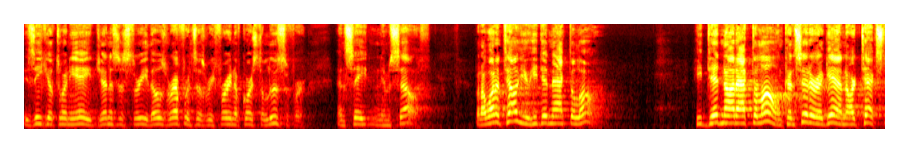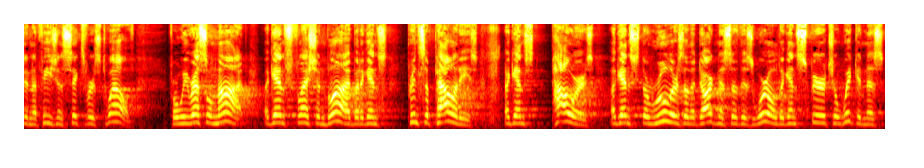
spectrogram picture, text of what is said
Ezekiel 28, Genesis 3 those references referring, of course, to Lucifer and Satan himself. But I want to tell you, he didn't act alone. He did not act alone. Consider again our text in Ephesians 6, verse 12. For we wrestle not against flesh and blood, but against principalities, against powers, against the rulers of the darkness of this world, against spiritual wickedness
